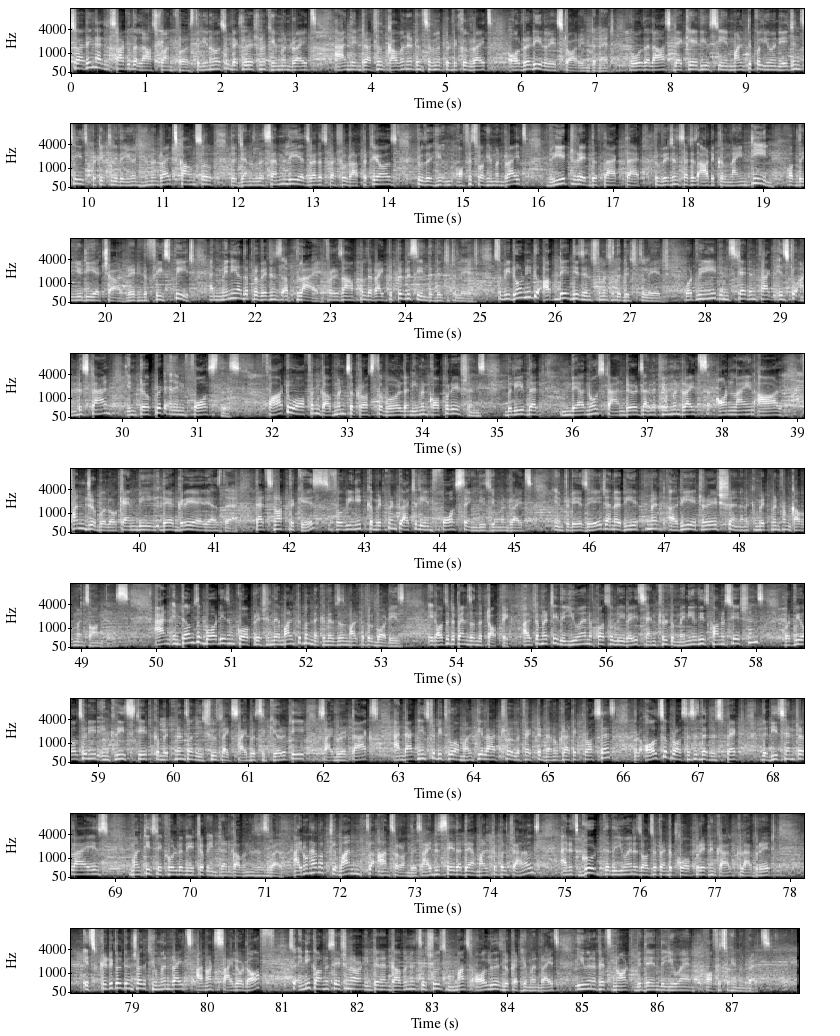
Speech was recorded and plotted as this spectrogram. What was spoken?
So I think I'll start with the last one first. The Universal Declaration of Human Rights and the International Covenant on Civil and Political Rights already relates to our internet. Over the last decade, you've seen multiple UN agencies, particularly the UN Human Rights Council, the General Assembly, as well as special rapporteurs to the Office for Human Rights, reiterate the fact that provisions such as Article 19 of the UDHR relating to free speech and many other provisions apply. For example, the right to privacy in the digital age. So we don't need to update these instruments for the digital age. What we need instead, in fact, is to understand, interpret and enforce this. Far too often governments across the world and even corporations believe that there are no standards and that human rights online are fungible or can be, there are grey areas there. That's not the case. So we need commitment to actually enforcing these human rights in today's age and a, a reiteration and a commitment from governments on this. And in terms of bodies and cooperation, there are multiple mechanisms, multiple bodies. It also depends on the topic. Ultimately, the UN, of course, will be very central to many of these conversations, but we also need increased state commitments on issues like cyber security, cyber attacks, and that needs to be through a multilateral, effective democratic process, but also processes that respect the decentralized, multi-stakeholder nature of internet governance as well. I don't have a one answer on this. I just say that there are multiple channels, and it's good that the UN is also trying to cooperate and collaborate it's critical to ensure that human rights are not siloed off. So any conversation around internet governance issues must always look at human rights, even if it's not within the UN Office of Human Rights.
